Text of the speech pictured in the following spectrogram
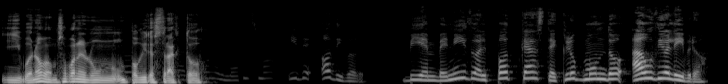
Y bueno, vamos a poner un, un poquito extracto. Bienvenido al podcast de Club Mundo Audiolibro.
